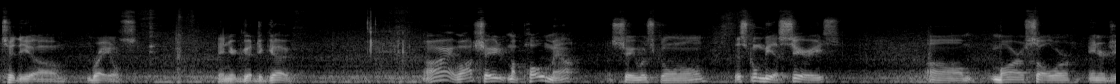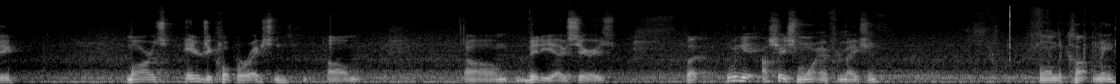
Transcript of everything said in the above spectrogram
to the uh, rails, then you're good to go. All right, well I'll show you my pole mount. I'll show you what's going on. This is going to be a series. Um, Mars Solar Energy, Mars Energy Corporation um, um, video series. But let me get. I'll show you some more information on the company.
